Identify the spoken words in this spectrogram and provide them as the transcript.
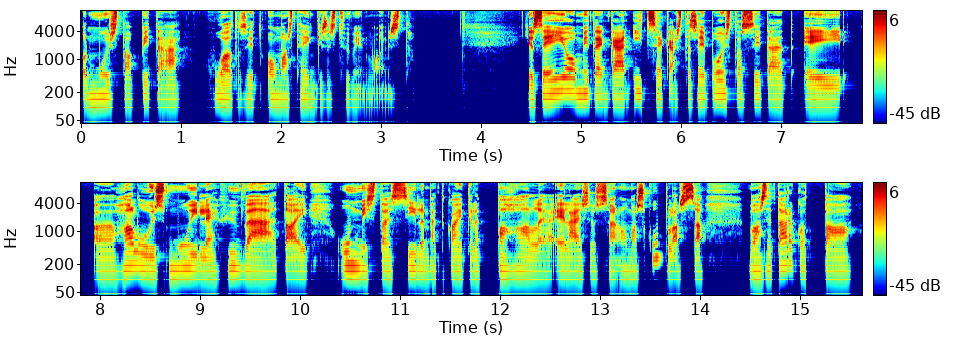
on muistaa pitää huolta siitä omasta henkisestä hyvinvoinnista. Ja se ei ole mitenkään itsekästä, se ei poista sitä, että ei haluaisi muille hyvää tai ummistaisi silmät kaikille pahalle ja eläisi jossain omassa kuplassa, vaan se tarkoittaa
